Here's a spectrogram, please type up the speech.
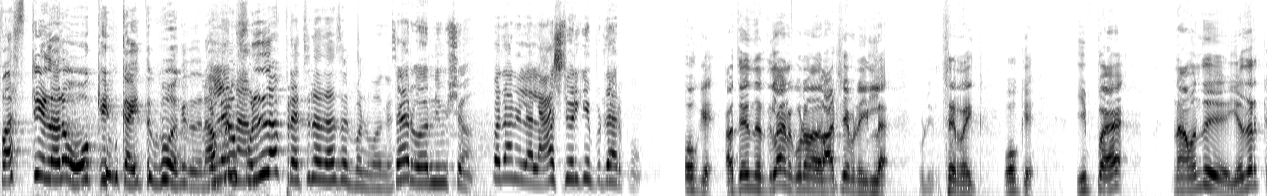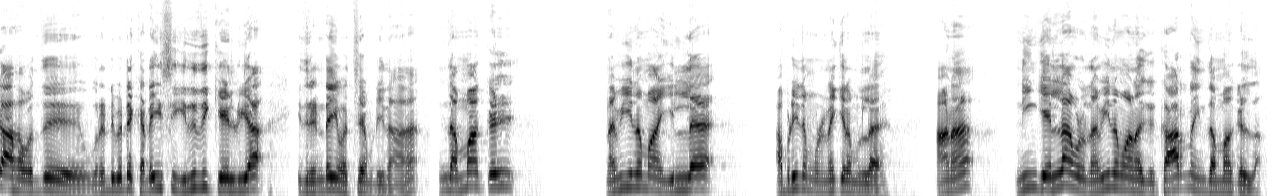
ஃபர்ஸ்ட் எல்லாரும் ஓகேன்னு கை தூக்குவாங்க சார். அப்புறம் ஃபுல்லாக பிரச்சனை தான் சார் பண்ணுவாங்க. சார் ஒரு நிமிஷம். இப்பதான் இல்ல லாஸ்ட் வரைக்கும் இப்படிதான் இருப்போம். ஓகே அது தேர்ந்தெடுத்துலாம் எனக்கு கூட அதில் ஆட்சேபனை இல்லை அப்படின்னு. சரி ரைட் ஓகே இப்போ நான் வந்து எதற்காக வந்து உங்க ரெண்டு பேர்ட்ட கடைசி இறுதி கேள்வியா இது ரெண்டையும் வச்சேன் அப்படின்னா இந்த அம்மாக்கள் நவீனமாக இல்லை அப்படின்னு நம்ம நினைக்கிறோம்ல. ஆனால் நீங்கள் எல்லாம் அவ்வளோ நவீனமானதுக்கு காரணம் இந்த அம்மாக்கள் தான்.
